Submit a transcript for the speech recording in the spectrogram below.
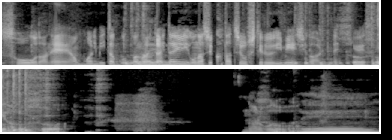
そうだね。あんまり見たことない。大ね体同じ形をしてるイメージがあるよね。そうそうそうブ。そなるほどだ。ね。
